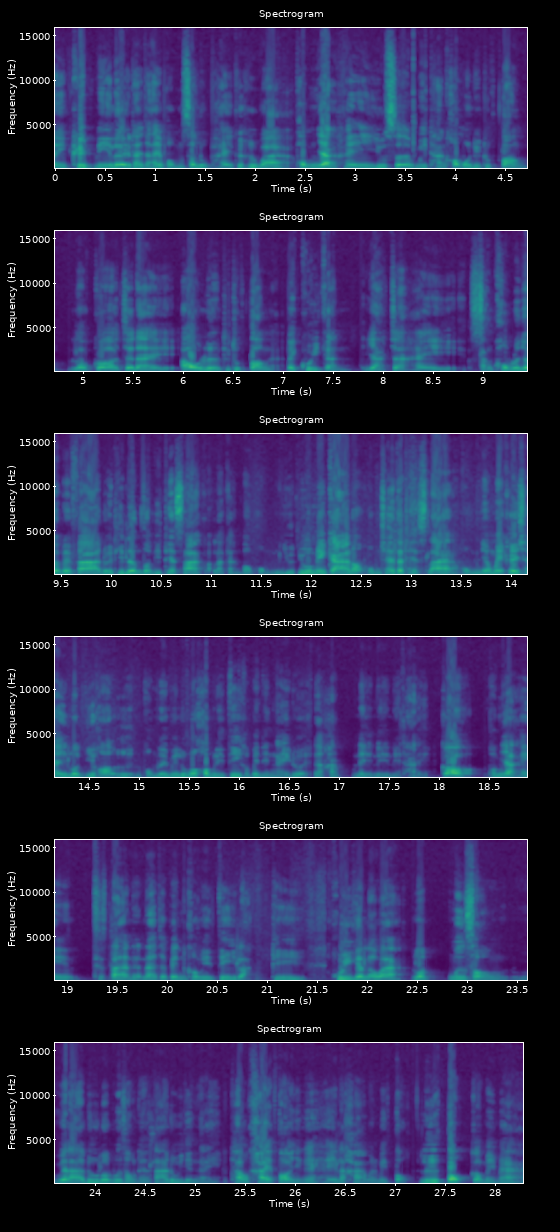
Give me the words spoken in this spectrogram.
ในคลิปนี้เลยถ้าจะให้ผมสรุปให้ก็คือว่า ผมอยากให้ยูเซอร์มีฐานข้อมูลที่ถูกต้อง แล้วก็จะได้เอาเรื่องที่ถูกต้องอะไปคุยกัน อยากจะให้สังคมรถยนต์ไฟฟ้าโดยที่เริ่มต้นที่เทสลาก่อนละกันเพราะผมอยู่อยู่อเมริกาเนาะผมใช้แต่เทสลาผมยังไม่เคยใช้รถยี่ห้ออื่น ผมเลยไม่รู้ว่าคอมมูนิตี้เขาเป็นยังไงด้วยนะครับในในในไทย ก็ผมอยากให้เทสลาเนี่ยน่าจะเป็นคอมมูนิตี้หลักที่คุยกันแล้วว่ารถมือสองเวลาดูรถมือสองเทสลาดูยังไงทำขายต่อยังไงให้ราคามันไม่ตก หรือตกก็ไม่มาก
